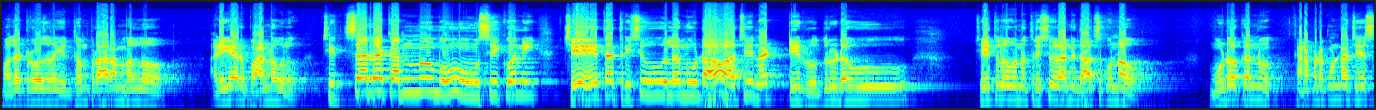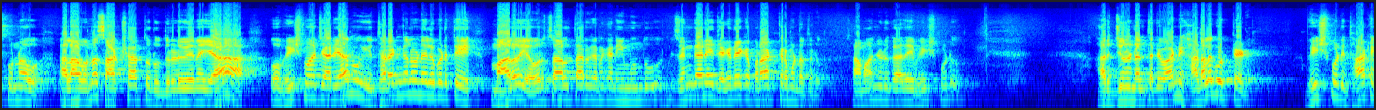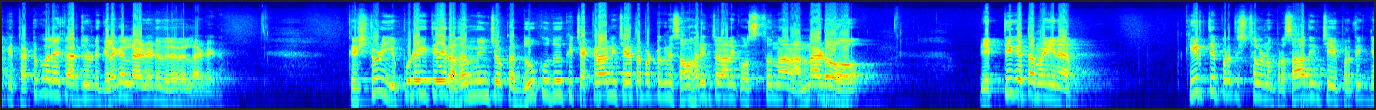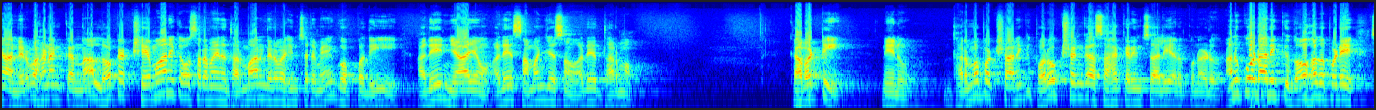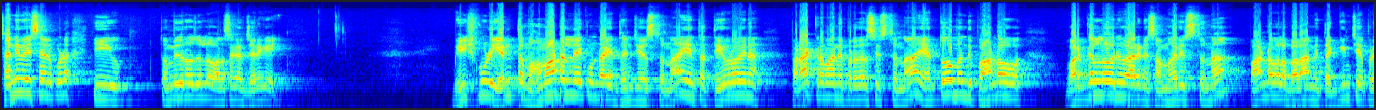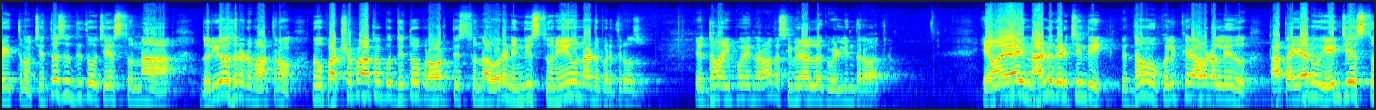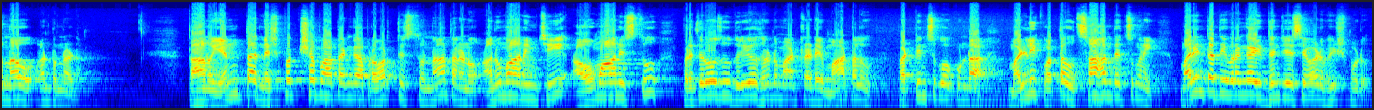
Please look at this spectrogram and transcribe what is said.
మొదటి రోజున యుద్ధం ప్రారంభంలో అడిగారు పాండవులు చిచ్చర కన్ను మూసికొని చేత త్రిశూలము దాచినట్టి రుద్రుడవు. చేతిలో ఉన్న త్రిశూలాన్ని దాచుకున్నావు. మూడో కన్ను కనపడకుండా చేసుకున్నావు. అలా ఉన్న సాక్షాత్తు రుద్రుడివేనయ్యా. ఓ భీష్మాచార్య నువ్వు యుద్ధరంగంలో నిలబడితే మాలో ఎవరు చాలుతారు కనుక నీ ముందు? నిజంగానే జగదేక పరాక్రముడు అతడు సామాన్యుడు కాదే భీష్ముడు. అర్జునుడంతటి వాడిని హడలగొట్టాడు. భీష్ముడి ధాటికి తట్టుకోలేక అర్జునుడు గిలగల్లాడాడు విలవెల్లాడాడు. కృష్ణుడు ఎప్పుడైతే రథం నుంచి ఒక దూకు దూకి చక్రాన్ని చేతపట్టుకుని సంహరించడానికి వస్తున్నాను అన్నాడో వ్యక్తిగతమైన కీర్తి ప్రతిష్టలను ప్రసాదించే ప్రతిజ్ఞా నిర్వహణం కన్నా లోకక్షేమానికి అవసరమైన ధర్మాన్ని నిర్వహించడమే గొప్పది. అదే న్యాయం అదే సమంజసం అదే ధర్మం. కాబట్టి నేను ధర్మపక్షానికి పరోక్షంగా సహకరించాలి అనుకున్నాడు. అనుకోవడానికి దోహదపడే సన్నివేశాలు కూడా ఈ తొమ్మిది రోజుల్లో వరుసగా జరిగాయి. భీష్ముడు ఎంత మొహమాటం లేకుండా యుద్ధం చేస్తున్నా ఎంత తీవ్రమైన పరాక్రమాన్ని ప్రదర్శిస్తున్నా ఎంతోమంది పాండవ వర్గంలోని వారిని సంహరిస్తున్నా పాండవుల బలాన్ని తగ్గించే ప్రయత్నం చిత్తశుద్ధితో చేస్తున్నా దుర్యోధనుడు మాత్రం నువ్వు పక్షపాత బుద్ధితో ప్రవర్తిస్తున్నావు అని నిందిస్తూనే ఉన్నాడు ప్రతిరోజు. యుద్ధం అయిపోయిన తర్వాత శిబిరాల్లోకి వెళ్ళిన తర్వాత. ఏమయ్యా నాళ్ళు గడిచింది యుద్ధం కొలిక్కి రావడం లేదు. తాతయ్య నువ్వు ఏం చేస్తున్నావు? అంటున్నాడు. తాను ఎంత నిష్పక్షపాతంగా ప్రవర్తిస్తున్నా తనను అనుమానించి అవమానిస్తూ ప్రతిరోజు దుర్యోధనుడు మాట్లాడే మాటలు పట్టించుకోకుండా మళ్ళీ కొత్త ఉత్సాహం తెచ్చుకుని మరింత తీవ్రంగా యుద్ధం చేసేవాడు భీష్ముడు.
